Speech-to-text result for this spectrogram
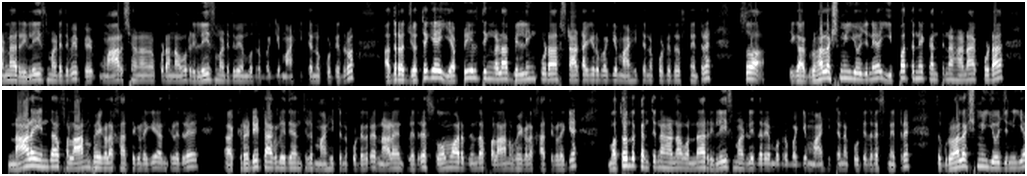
ಹಣ ರಿಲೀಸ್ ಮಾಡಿದ್ವಿ. ಮಾರ್ಚ್ ಹಣನ ಕೂಡ ನಾವು ರಿಲೀಸ್ ಮಾಡಿದ್ವಿ ಎಂಬುದರ ಬಗ್ಗೆ ಮಾಹಿತಿಯನ್ನು ಕೊಟ್ಟಿದ್ರು. ಅದರ ಜೊತೆಗೆ ಏಪ್ರಿಲ್ ತಿಂಗಳ ಬಿಲ್ಲಿಂಗ್ ಕೂಡ ಸ್ಟಾರ್ಟ್ ಆಗಿರೋ ಬಗ್ಗೆ ಮಾಹಿತಿಯನ್ನು ಕೊಟ್ಟಿದ್ರು ಸ್ನೇಹಿತರೆ. ಸೊ ಈಗ ಗೃಹಲಕ್ಷ್ಮಿ ಯೋಜನೆಯ ಇಪ್ಪತ್ತನೇ ಕಂತಿನ ಹಣ ಕೂಡ ನಾಳೆಯಿಂದ ಫಲಾನುಭವಿಗಳ ಖಾತೆಗಳಿಗೆ ಅಂತ ಹೇಳಿದ್ರೆ ಕ್ರೆಡಿಟ್ ಆಗಲಿದೆ ಅಂತ ಹೇಳಿ ಮಾಹಿತಿಯನ್ನು ಕೊಟ್ಟಿದ್ರೆ, ನಾಳೆ ಅಂತ ಹೇಳಿದ್ರೆ ಸೋಮವಾರದಿಂದ ಫಲಾನುಭವಿಗಳ ಖಾತೆಗಳಿಗೆ ಮತ್ತೊಂದು ಕಂತಿನ ಹಣವನ್ನ ರಿಲೀಸ್ ಮಾಡಲಿದ್ದಾರೆ ಎಂಬುದರ ಬಗ್ಗೆ ಮಾಹಿತಿಯನ್ನು ಕೊಟ್ಟಿದ್ದಾರೆ ಸ್ನೇಹಿತರೆ. ಸೊ ಗೃಹಲಕ್ಷ್ಮಿ ಯೋಜನೆಯ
